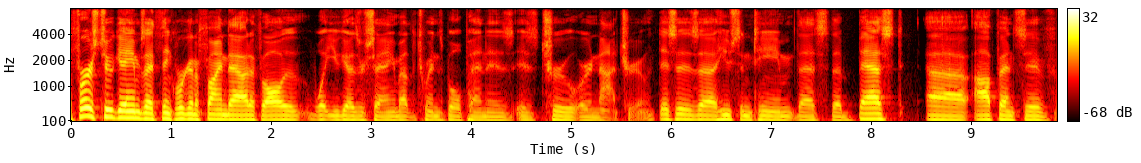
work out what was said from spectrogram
The first two games, I think we're going to find out if all what you guys are saying about the Twins bullpen is is true or not true. This is a Houston team that's the best uh, offensive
